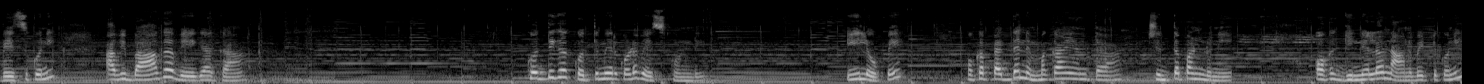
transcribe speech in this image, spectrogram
వేసుకొని అవి బాగా వేగాక కొద్దిగా కొత్తిమీర కూడా వేసుకోండి. ఈలోపే ఒక పెద్ద నిమ్మకాయ అంత చింతపండుని ఒక గిన్నెలో నానబెట్టుకొని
